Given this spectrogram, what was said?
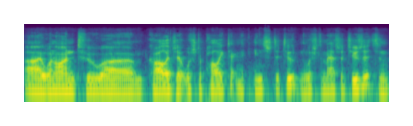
Uh, I went on to um, college at Worcester Polytechnic Institute in Worcester, Massachusetts, and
